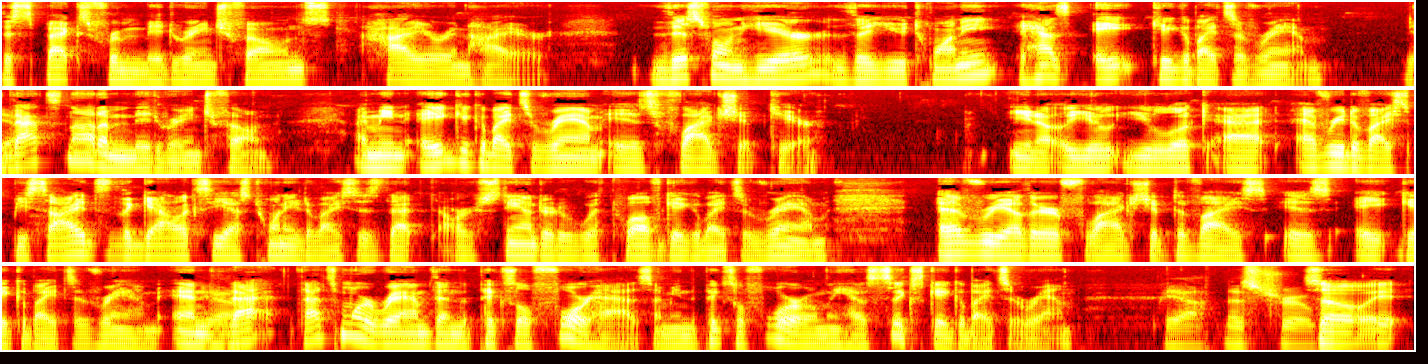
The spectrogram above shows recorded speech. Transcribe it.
the specs for mid-range phones higher and higher. This phone here the u20 it has 8 gigabytes of ram. That's not a mid-range phone. I mean 8 gigabytes of ram is flagship tier you know you you look at every device besides the Galaxy S20 devices that are standard with 12 gigabytes of RAM every other flagship device is 8 gigabytes of RAM and Yeah. that that's more RAM than the Pixel 4 has i mean the Pixel 4 only has 6 gigabytes of RAM Yeah, that's true. so it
